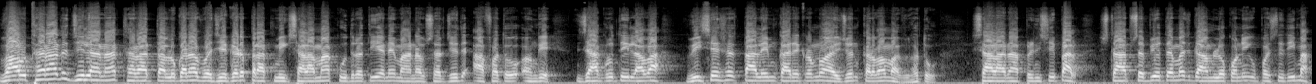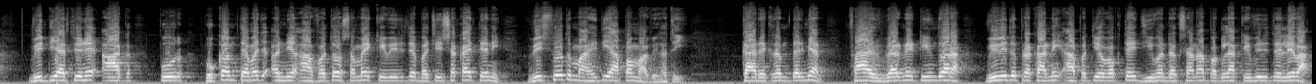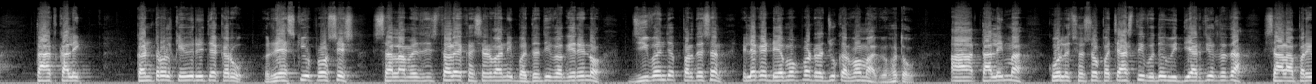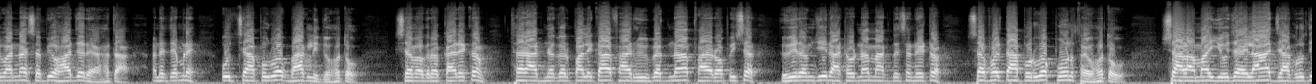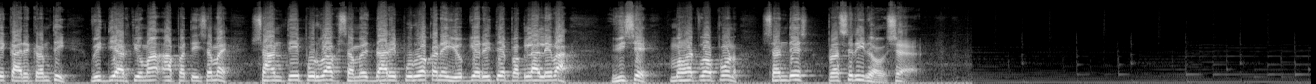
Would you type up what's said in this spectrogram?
વાવ થરાદ જિલ્લાના થરાદ તાલુકાના વજેગઢ પ્રાથમિક શાળામાં કુદરતી અને માનવ સર્જિત આફતો અંગે જાગૃતિ લાવવા વિશેષ તાલીમ કાર્યક્રમનું આયોજન કરવામાં આવ્યું હતું. શાળાના પ્રિન્સિપાલ, સ્ટાફ સભ્યો તેમજ ગામ લોકોની ઉપસ્થિતિમાં વિદ્યાર્થીઓને આગ, પૂર, ભૂકંપ તેમજ અન્ય આફતો સમય કેવી રીતે બચી શકાય તેની વિસ્તૃત માહિતી આપવામાં આવી હતી. કાર્યક્રમ દરમિયાન ફાયર વિભાગની ટીમ દ્વારા વિવિધ પ્રકારની આપત્તિઓ વખતે જીવન રક્ષાના પગલાં કેવી રીતે લેવા, તાત્કાલિક કંટ્રોલ કેવી રીતે કરવું? રેસ્ક્યુ પ્રોસેસ, સલામતી સ્થળે ખસેડવાની પદ્ધતિ વગેરેનો જીવંત પ્રદર્શન એટલે કે ડેમો પણ રજૂ કરવામાં આવ્યો હતો. આ તાલીમમાં કુલ છસો પચાસથી વધુ વિદ્યાર્થીઓ તથા શાળા પરિવારના સભ્યો હાજર રહ્યા હતા અને તેમણે ઉત્સાહપૂર્વક ભાગ લીધો હતો. સમગ્ર કાર્યક્રમ થરાદ નગરપાલિકા ફાયર વિભાગના ફાયર ઓફિસર વિરમજી રાઠોડના માર્ગદર્શન હેઠળ સફળતાપૂર્વક પૂર્ણ થયો હતો. શાળામાં યોજાયેલા આ જાગૃતિ કાર્યક્રમથી વિદ્યાર્થીઓમાં આપત્તિ સમય, શાંતિપૂર્વક, સમજદારીપૂર્વક અને યોગ્ય રીતે પગલાં લેવા વિશે મહત્વપૂર્ણ સંદેશ પ્રસરી રહ્યો છે.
